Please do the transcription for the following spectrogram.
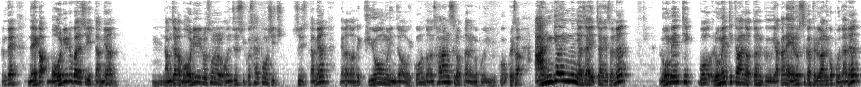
근데 내가 머리로 갈 수 있다면 음, 남자가 머리로 손을 얹을 수 있고 살포시 수 있다면 내가 너한테 귀여움을 인정하고 있고 넌 사랑스럽다는 걸 보여주고 있고 그래서 안겨 있는 여자 입장에서는 로맨틱 뭐 로맨틱한 어떤 그 약간의 에로스가 들어가는 것보다는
